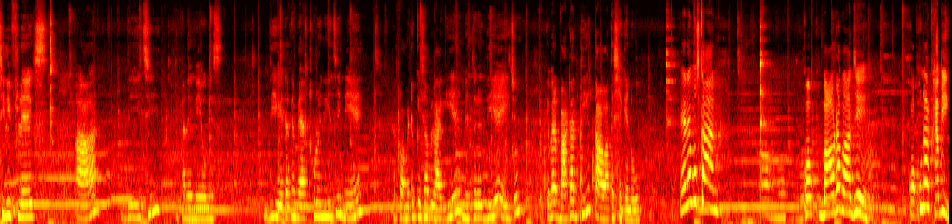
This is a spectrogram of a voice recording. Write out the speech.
চিলি ফ্লেক্স আর দিয়েছি এখানে মেয়োনিস দিয়ে এটাকে ম্যাশ করে নিয়েছি নিয়ে টমেটো কেচাপ লাগিয়ে ভেতরে দিয়ে এই যে এবার বাটার দিয়ে তাওয়াতে সেঁকে নেব। এনে মুস্কান। ক- বারোটা বাজে। কখন আর খাবি?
